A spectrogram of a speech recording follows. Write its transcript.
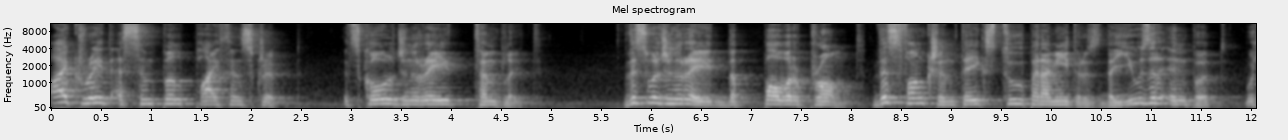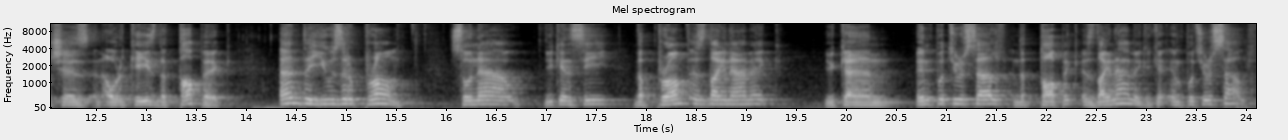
I create a simple Python script it's called generate template. This will generate the power prompt. This function takes two parameters, the user input, which is in our case the topic, and the user prompt. So now you can see the prompt is dynamic, you can input yourself and the topic is dynamic, you can input yourself.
